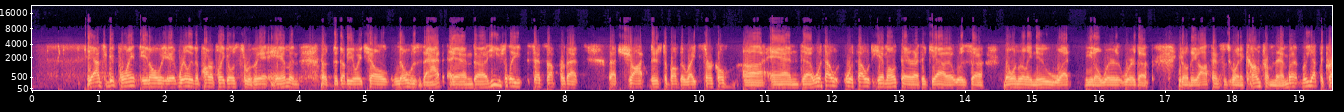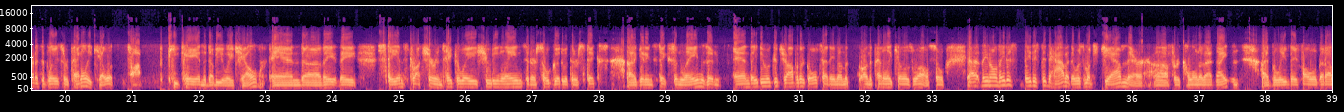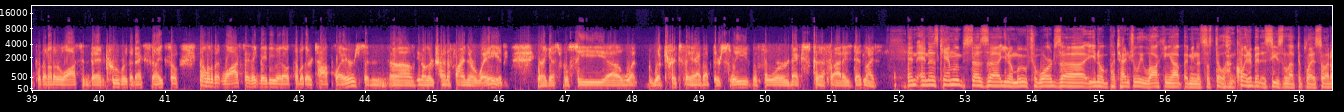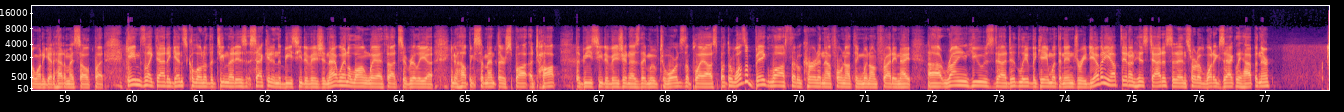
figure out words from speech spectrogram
Yeah, it's a good point. You know, it, really the power play goes through him, and uh, the WHL knows that, and uh, he usually sets up for that that shot just above the right circle. Uh, and uh, without without him out there, I think yeah, it was uh, no one really knew what you know where where the you know the offense is going to come from them. But we have to credit the Blazer penalty kill. It's the top PK in the WHL, and uh, they they stay in structure and take away shooting lanes and are so good with their sticks, uh, getting sticks in lanes, and and they do a good job of their goaltending on the on the penalty kill as well. So uh, you know they just they just didn't have it. There was much jam there uh, for Kelowna that night, and I believe they followed that up with another loss in Vancouver the next night. So a little bit lost, I think, maybe without some of their top players, and uh, you know they're trying to find their way, and, and I guess we'll see uh, what what tricks they have up their sleeve before next uh, Friday's deadline. And and as Kamloops does, uh, you know, move towards, uh, you know, potentially locking up. I mean, it's still quite a bit of season left to play, so I don't want to get ahead of myself. But games like that against Kelowna, the team that is second in the BC division, that went a long way, I thought, to really, uh, you know, helping cement their spot atop the BC division as they move towards the playoffs. But there was a big loss that occurred in that four 0 win on Friday night. Uh, Ryan Hughes uh, did leave the game with an injury. Do you have any update on his status and, sort of what exactly happened there?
